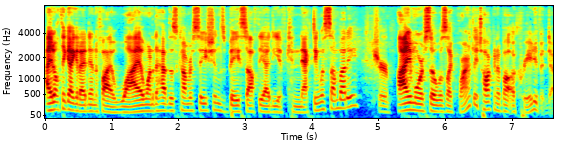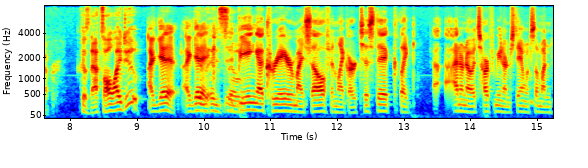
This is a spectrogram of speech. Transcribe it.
i don't think i could identify why i wanted to have those conversations based off the idea of connecting with somebody Sure. i more so was like why aren't they talking about a creative endeavor because that's all i do I get it. I get And- it. and so- being a creator myself and like artistic, like I- don't know, it's hard for me to understand when someone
